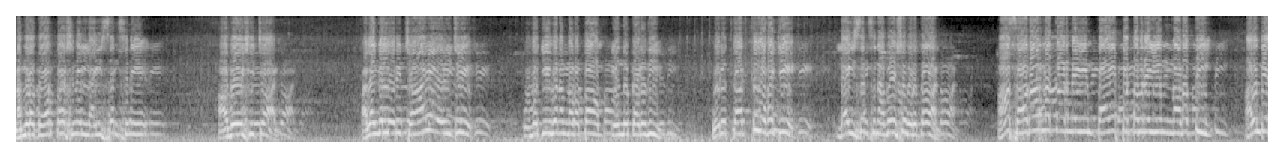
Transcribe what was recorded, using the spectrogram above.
നമ്മുടെ കോർപ്പറേഷനിൽ ലൈസൻസിന് അപേക്ഷിച്ചാൽ അല്ലെങ്കിൽ ഒരു ചായ ഒഴിച്ച് ഉപജീവനം നടത്താം എന്ന് കരുതി ഒരു തട്ട് കടക്കി ലൈസൻസിന് അപേക്ഷ കൊടുത്താൽ ആ സാധാരണക്കാരനെയും പാവപ്പെട്ടവനെയും നടത്തി അവന്റെ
